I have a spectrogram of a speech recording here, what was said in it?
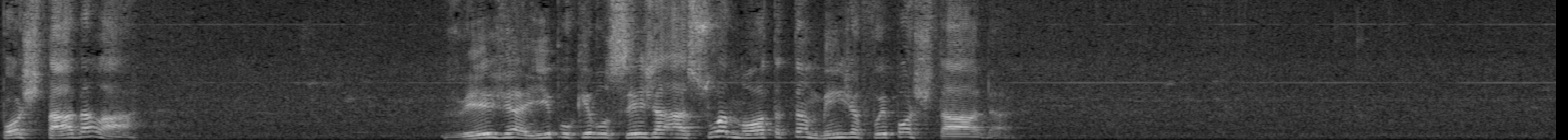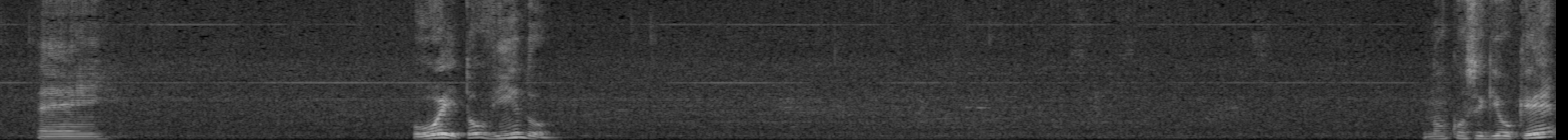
Postada lá. Veja aí, porque você já a sua nota também já foi postada. Hein? Oi, tô ouvindo. Não conseguiu o quê?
